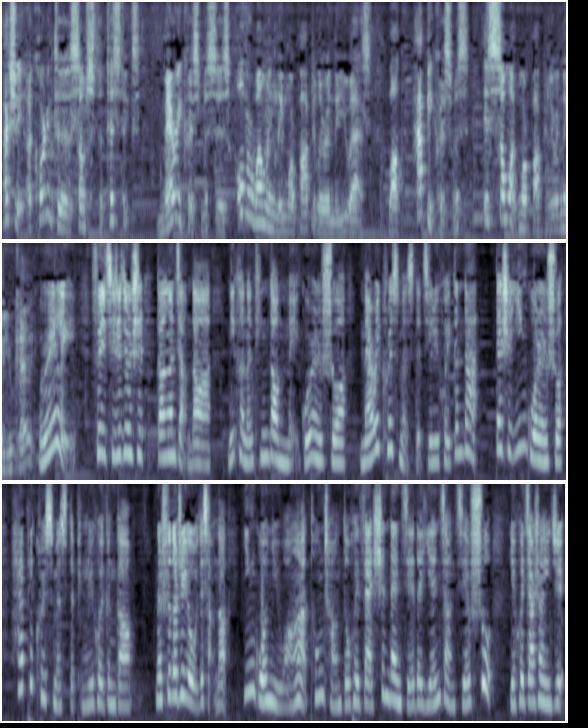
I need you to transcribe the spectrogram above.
Actually, according to some statistics, Merry Christmas is overwhelmingly more popular in the US, while Happy Christmas is somewhat more popular in the UK. Really？所以其实就是刚刚讲到啊，你可能听到美国人说 Merry Christmas 的几率会更大，但是英国人说 Happy Christmas 的频率会更高。那说到这个，我就想到英国女王啊，通常都会在圣诞节的演讲结束也会加上一句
